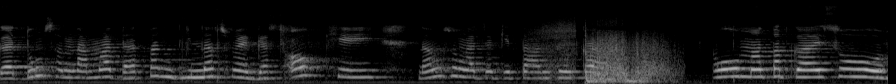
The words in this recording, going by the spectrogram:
Gadung senama datang di Las Vegas. Oke, langsung aja kita hancurkan. Oh, mantap guys. Oh.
